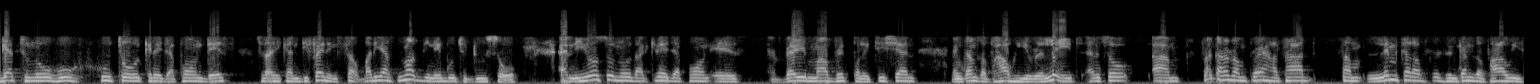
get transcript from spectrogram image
get to know who, who told Kennedy Agyapong this so that he can defend himself, but he has not been able to do so. And you also know that Kennedy Agyapong is a very maverick politician in terms of how he relates. And so um, Frank Annoh-Dompreh has had some limited options in terms of how he's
